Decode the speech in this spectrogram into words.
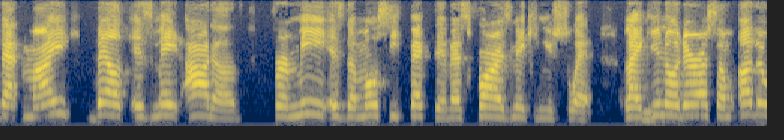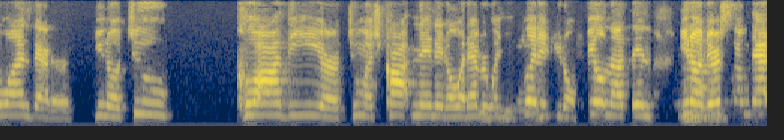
that my belt is made out of for me is the most effective as far as making you sweat. Like, you know, there are some other ones that are, you know, too clothy or too much cotton in it or whatever. When you put it, you don't feel nothing. You know, there's some that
